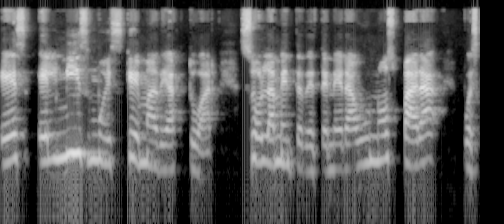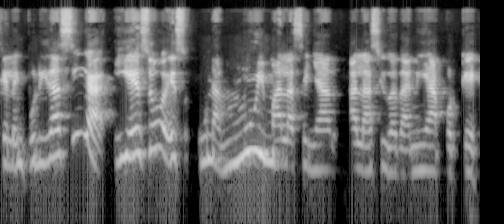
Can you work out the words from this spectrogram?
es el mismo esquema de actuar, solamente detener a unos para pues que la impunidad siga. Y eso es una muy mala señal a la ciudadanía, porque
